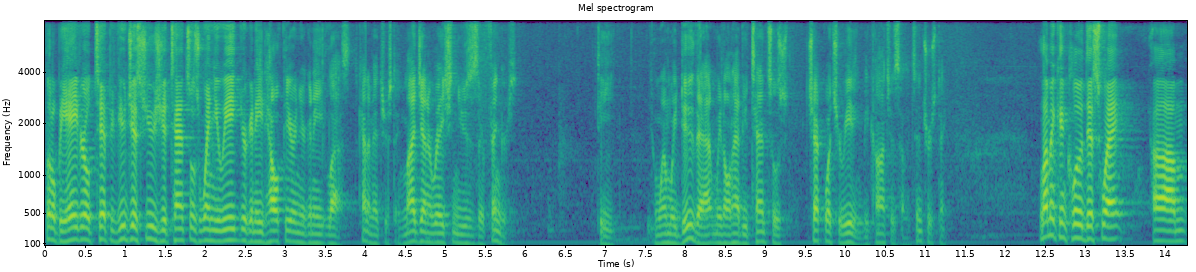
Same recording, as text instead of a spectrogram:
Little behavioral tip, if you just use utensils when you eat, you're going to eat healthier and you're going to eat less. It's kind of interesting. My generation uses their fingers to eat. And when we do that and we don't have utensils, check what you're eating. Be conscious of it. It's interesting. Let me conclude this way. Um,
